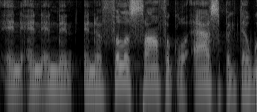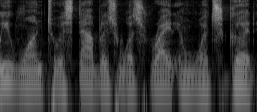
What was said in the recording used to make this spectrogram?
in, in, in, in a philosophical aspect that we want to establish what's right and what's good.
